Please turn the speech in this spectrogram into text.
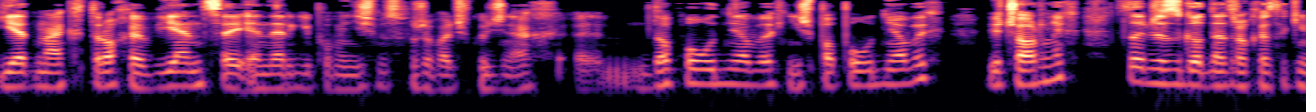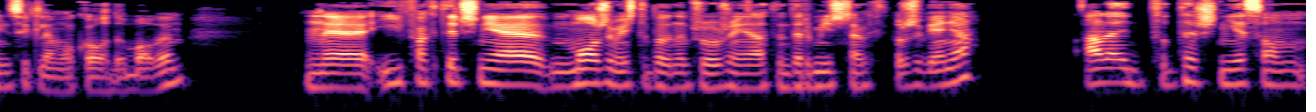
jednak trochę więcej energii powinniśmy spożywać w godzinach e, dopołudniowych niż popołudniowych, wieczornych. To też jest zgodne trochę z takim cyklem okołodobowym. E, I faktycznie może mieć to pewne przełożenie na ten termiczny efekt pożywienia, ale to też nie są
